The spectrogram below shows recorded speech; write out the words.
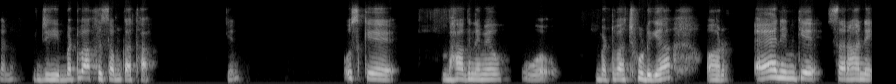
ہے نا؟ جی بٹوا قسم کا تھا۔ اس کے بھاگنے میں وہ بٹوا چھوٹ گیا اور این ان کے سرانے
